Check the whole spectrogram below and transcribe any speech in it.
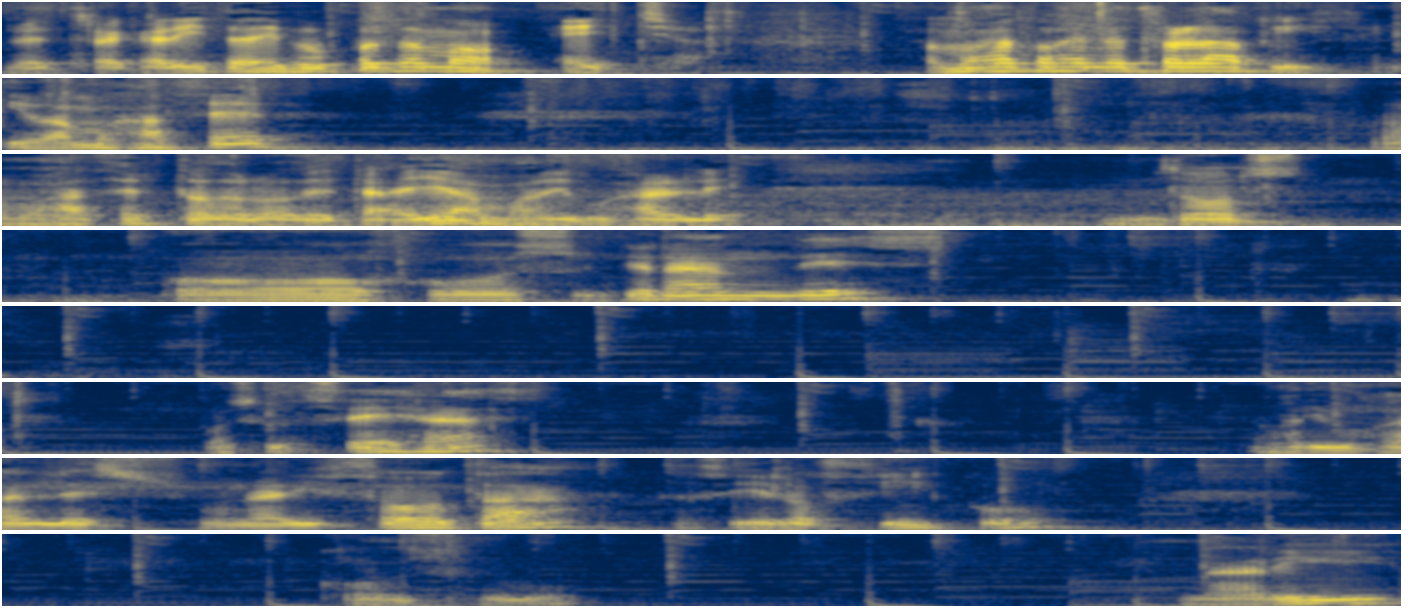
nuestra carita de hipopótamo hecha. Vamos a coger nuestro lápiz y vamos a hacer vamos a hacer todos los detalles. Vamos a dibujarle dos ojos grandes sus cejas. Vamos a dibujarle su narizota, así el hocico, con su nariz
